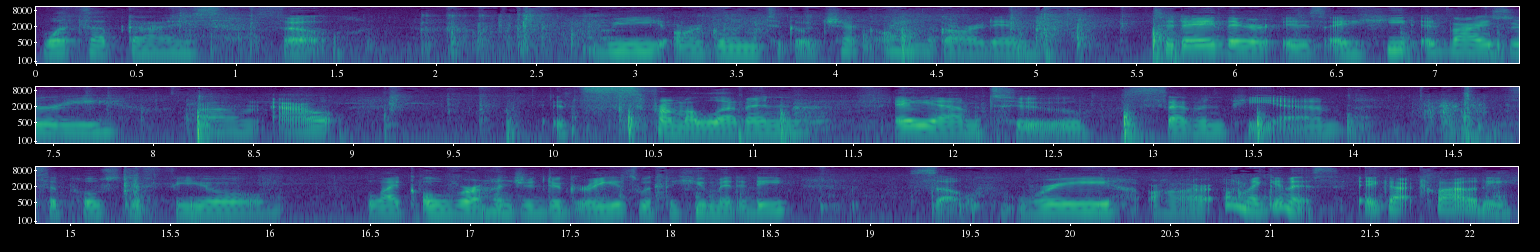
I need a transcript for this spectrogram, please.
What's up guys? So we are going to go check on the garden. Today there is a heat advisory um, out. It's from 11 a.m. to 7 p.m. Supposed to feel like over 100 degrees with the humidity. So we are, oh my goodness, it got cloudy.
